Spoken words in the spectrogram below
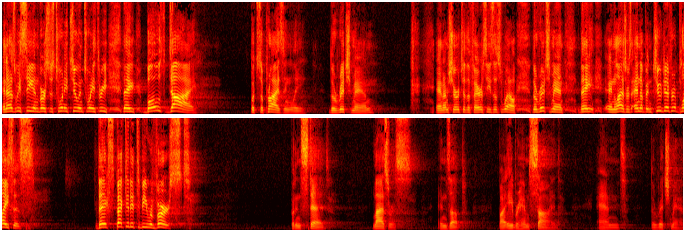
And as we see in verses 22 and 23, they both die. But surprisingly, the rich man, and I'm sure to the Pharisees as well, the rich man, they and Lazarus end up in two different places. They expected it to be reversed. But instead, Lazarus ends up by Abraham's side, and the rich man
